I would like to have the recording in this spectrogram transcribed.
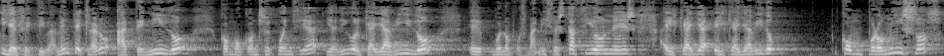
Y efectivamente, claro, ha tenido como consecuencia, ya digo, el que haya habido, eh, bueno, pues manifestaciones, el que haya, el que haya habido compromisos,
